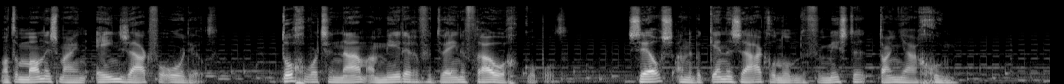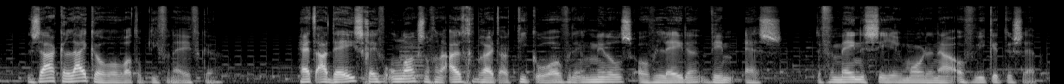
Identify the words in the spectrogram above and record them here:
want de man is maar in één zaak veroordeeld. Toch wordt zijn naam aan meerdere verdwenen vrouwen gekoppeld. Zelfs aan de bekende zaak rondom de vermiste Tanja Groen. De zaken lijken wel wat op die van Eefke. Het AD schreef onlangs nog een uitgebreid artikel over de inmiddels overleden Wim S., de vermeende seriemoordenaar over wie ik het dus heb.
